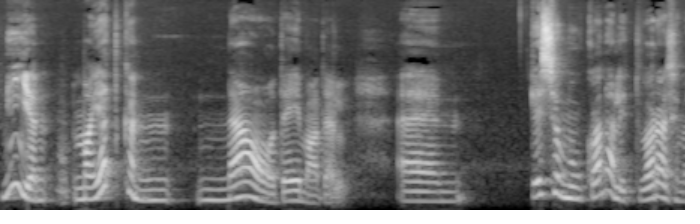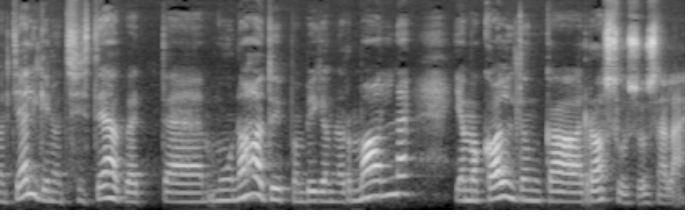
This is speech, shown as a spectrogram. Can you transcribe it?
nii, ja ma jätkan näo teemadel. Ähm, kes on mu kanalit varasemalt jälginud, siis teab, et äh, mu nahatüüp on pigem normaalne ja ma kaldun ka rasvususele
